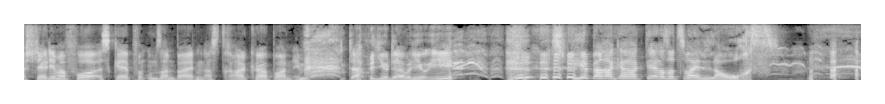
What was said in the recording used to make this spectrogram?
Stell dir mal vor, es gäbe von unseren beiden Astralkörpern im WWE spielbarer Charaktere so zwei Lauchs.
